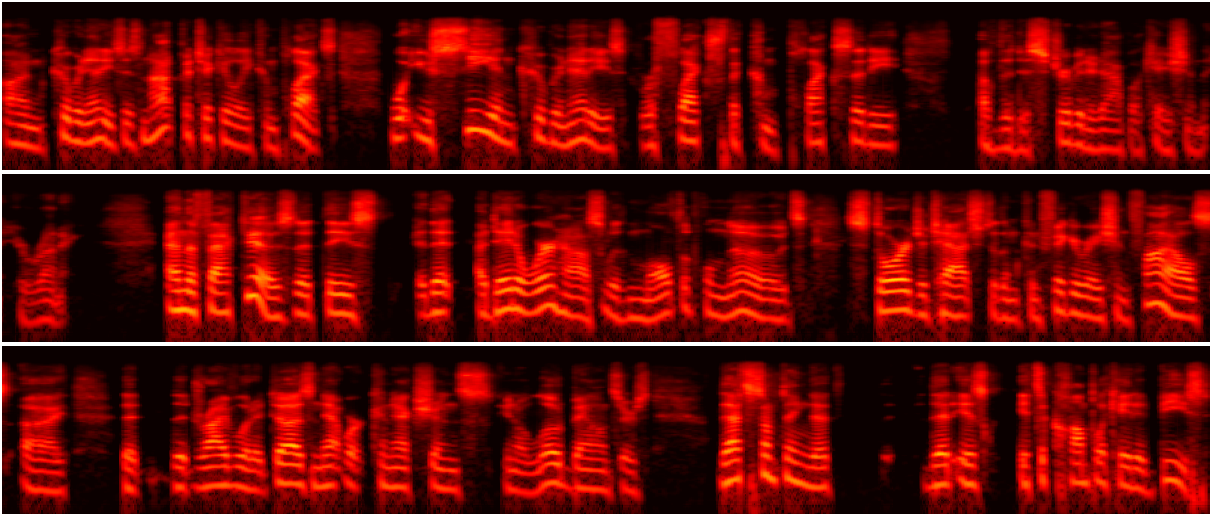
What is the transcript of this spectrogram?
on Kubernetes is not particularly complex. What you see in Kubernetes reflects the complexity of the distributed application that you're running. And the fact is that these that a data warehouse with multiple nodes, storage attached to them, configuration files uh, that that drive what it does, network connections, you know, load balancers. That's something that that is it's a complicated beast,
